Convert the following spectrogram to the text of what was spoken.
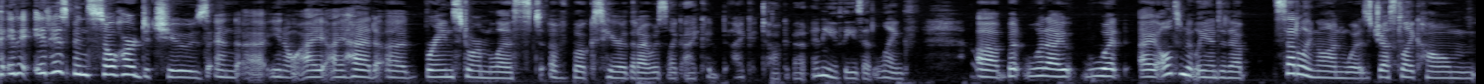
it it has been so hard to choose, and uh, you know, I I had a brainstorm list of books here that I was like, I could I could talk about any of these at length, uh, but what I what I ultimately ended up settling on was Just Like Home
